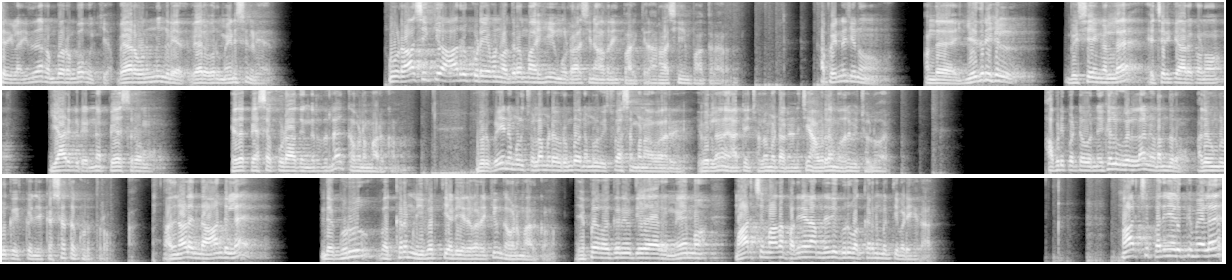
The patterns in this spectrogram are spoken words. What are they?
சரிங்களா? இதுதான் ரொம்ப ரொம்ப முக்கியம். வேற ஒன்றும் கிடையாது. வேற ஒரு மைனஸும் கிடையாது. உங்கள் ராசிக்கு ஆறுக்குடையவன் வக்ரமாகி உங்கள் ராசிநாதனை பார்க்கிறார். ராசியையும் பார்க்குறாரு. அப்போ என்ன செய்யணும்? அந்த எதிரிகள் விஷயங்களில் எச்சரிக்கையாக இருக்கணும். யாருக்கிட்ட என்ன பேசுகிறோம் எதை பேசக்கூடாதுங்கிறதுல கவனமாக இருக்கணும். இவர் போய் நம்மளுக்கு சொல்ல மாட்டார். ரொம்ப நம்மளுக்கு விசுவாசம் பண்ணாவார் இவரெல்லாம் யார்ட்டையும் சொல்ல மாட்டார் நினச்சி அவர் தான் முதல்ல போய் சொல்லுவார். அப்படிப்பட்ட ஒரு நிகழ்வுகள்லாம் நடந்துடும் அது உங்களுக்கு கொஞ்சம் கஷ்டத்தை கொடுத்துரும். அதனால் இந்த ஆண்டில் இந்த குரு வக்கரம் நிவர்த்தி அடைகிற வரைக்கும் கவனமாக இருக்கணும். எப்போ வக்கர நிவர்த்தி அடைகிறார்? மே மா மார்ச் மாதம் பதினேழாம் தேதி குரு வக்கர நிவர்த்தி அடைகிறார். மார்ச் பதினேழுக்கு மேலே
